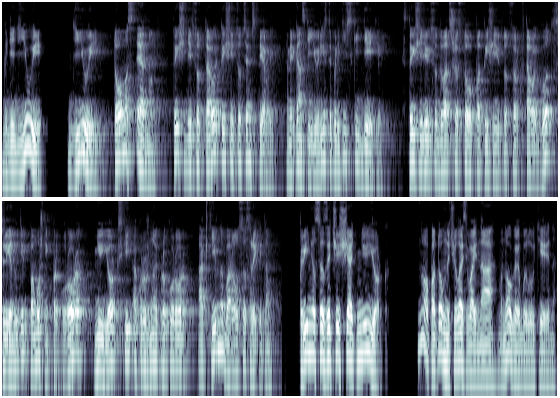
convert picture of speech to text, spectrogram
где Дьюи, Дьюи, Томас Эдмонд, 1902-1971, американский юрист и политический деятель, с 1926 по 1942 год следователь, помощник прокурора, Нью-Йоркский окружной прокурор, активно боролся с рэкетом. Принялся зачищать Нью-Йорк. Ну а потом началась война, многое было утеряно.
